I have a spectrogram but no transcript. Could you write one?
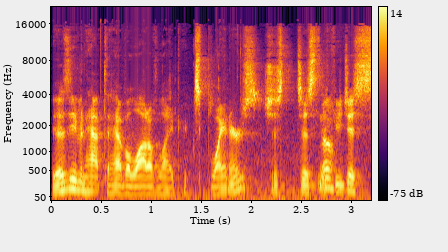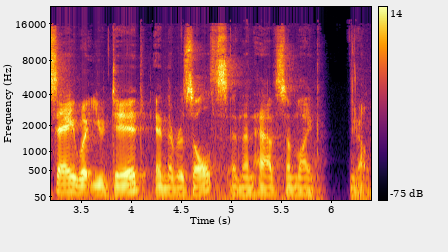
It doesn't even have to have a lot of like explainers. Just just No. if you just say what you did and the results, and then have some like you know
